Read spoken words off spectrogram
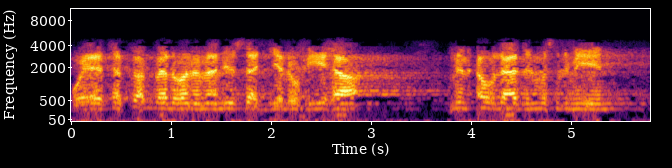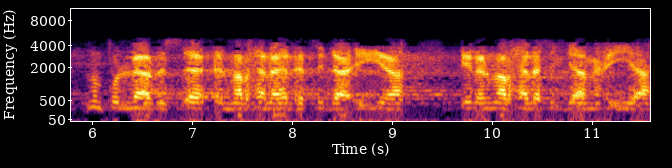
ويتقبلون من يسجل فيها. من أولاد المسلمين من طلاب المرحلة الابتدائية إلى المرحلة الجامعية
